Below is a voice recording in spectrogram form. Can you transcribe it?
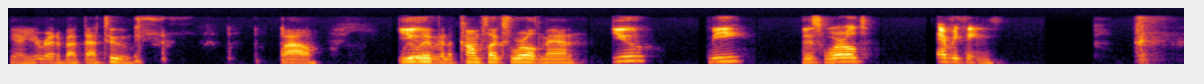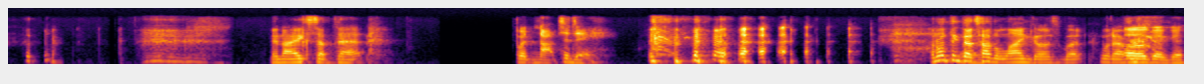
Yeah, you're right about that too. wow. You we live in a complex world, man. you, me, this world, everything. and I accept that. But not today. I don't think that's Uh, how the line goes, but whatever. Oh, okay, okay.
